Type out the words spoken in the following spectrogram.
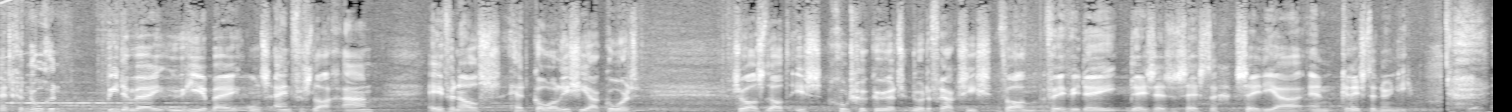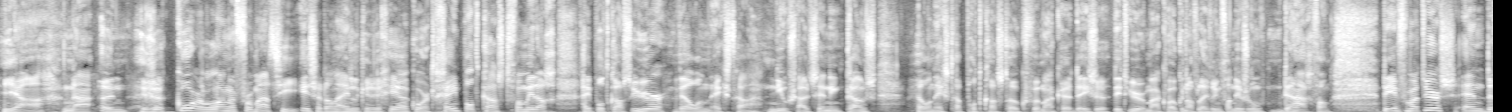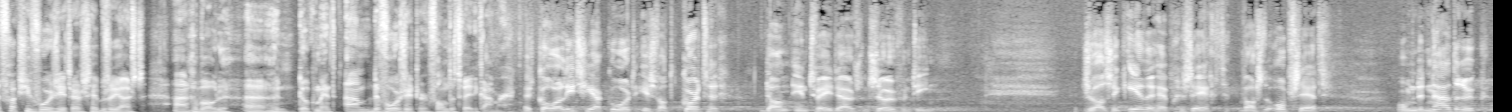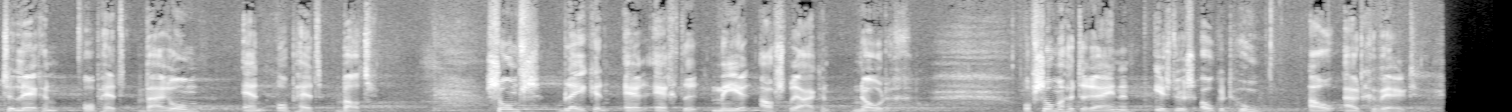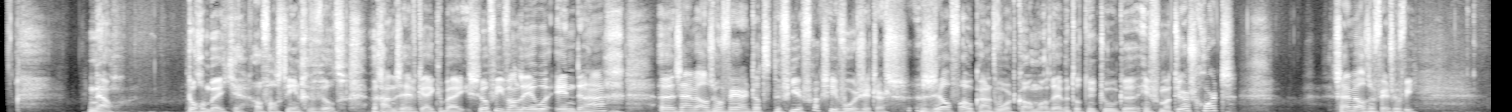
Met genoegen bieden wij u hierbij ons eindverslag aan, evenals het coalitieakkoord zoals dat is goedgekeurd door de fracties van VVD, D66, CDA en ChristenUnie. Ja, na een recordlange formatie is er dan eindelijk een regeerakkoord. Geen podcast vanmiddag, geen podcastuur, wel een extra nieuwsuitzending. Trouwens, wel een extra podcast ook. We maken deze, dit uur maken we ook een aflevering van Nieuwsroom Den Haag van. De informateurs en de fractievoorzitters hebben zojuist aangeboden uh, hun document aan de voorzitter van de Tweede Kamer. Het coalitieakkoord is wat korter dan in 2017. Zoals ik eerder heb gezegd, was de opzet om de nadruk te leggen op het waarom en op het wat. Soms bleken er echter meer afspraken nodig. Op sommige terreinen is dus ook het hoe al uitgewerkt. Nou, toch een beetje alvast ingevuld. We gaan eens even kijken bij Sophie van Leeuwen in Den Haag. Uh, zijn we al zover dat de vier fractievoorzitters zelf ook aan het woord komen? Want we hebben tot nu toe de informateurs gehoord. Zijn we al zover, Sophie?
